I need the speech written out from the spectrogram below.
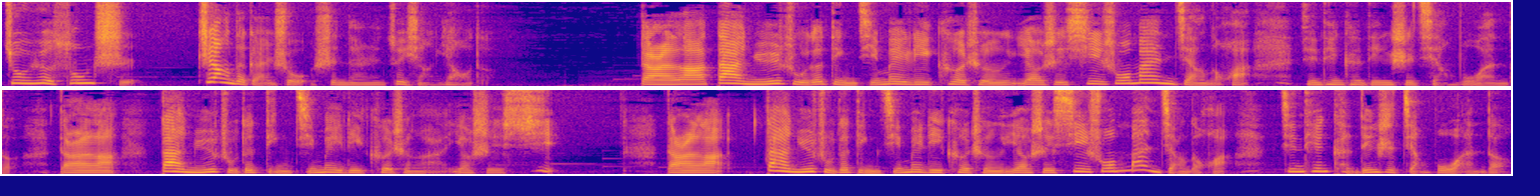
就越松弛，这样的感受是男人最想要的。当然啦，大女主的顶级魅力课程要是细说慢讲的话，今天肯定是讲不完的。当然啦，大女主的顶级魅力课程啊，要是细，当然啦。大女主的顶级魅力课程，要是细说慢讲的话，今天肯定是讲不完的。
